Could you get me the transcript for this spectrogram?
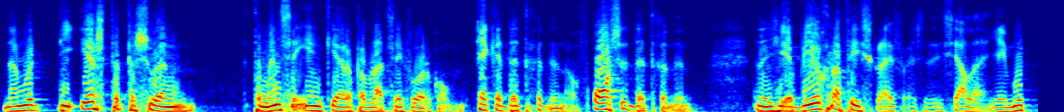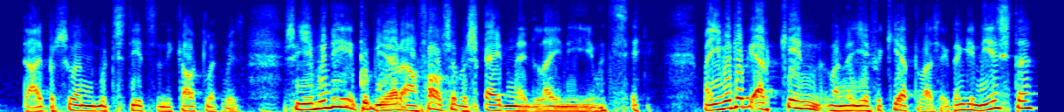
dan moet die eerste persoon ten minste een keer op 'n bladsy voorkom. Ek het dit gedoen of ons het dit gedoen. En as jy 'n biografie skryf, is dit dieselfde. Jy moet daai persoon moet steeds in die kalklik wees. So jy moet nie probeer aan valse beskeidenheid lei nie, jy moet sê. Maar jy moet ook erken wanneer jy verkeerd was. Ek dink die meeste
